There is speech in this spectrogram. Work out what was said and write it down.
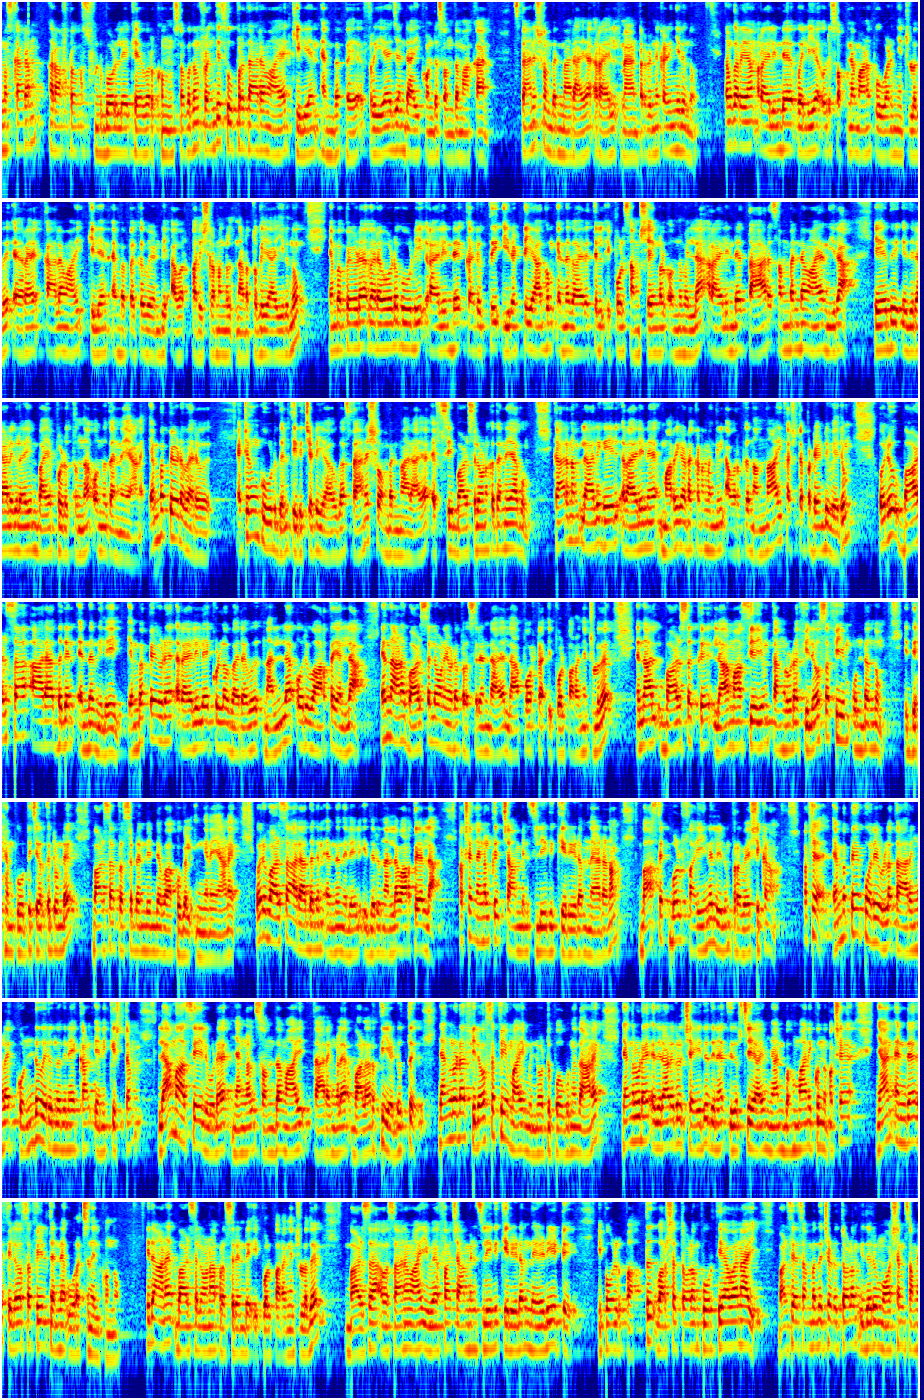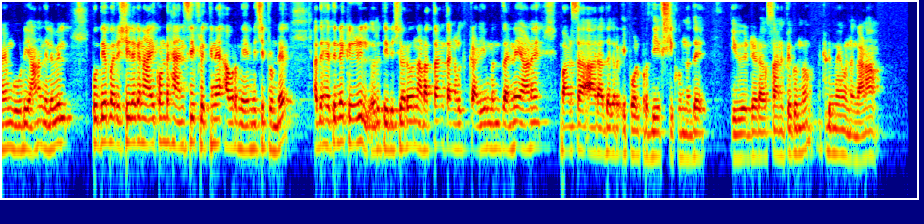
നമസ്കാരം. Raf talks ഫുട്ബോളിലേക്ക് ഏവർക്കും സ്വാഗതം. ഫ്രഞ്ച് സൂപ്പർ താരമായ കിലിയൻ എംബപ്പയെ ഫ്രീ ഏജന്റ് ആയിക്കൊണ്ട് സ്വന്തമാക്കാൻ സ്പാനിഷ് വമ്പന്മാരായ റയൽ മാഡ്രിഡിന് കഴിഞ്ഞിരുന്നു. നമുക്കറിയാം റയലിന്റെ വലിയ ഒരു സ്വപ്നമാണ് പൂവണിഞ്ഞിട്ടുള്ളത്. ഏറെ കാലമായി കിലിയൻ എംബപ്പയ്ക്ക് വേണ്ടി അവർ പരിശ്രമങ്ങൾ നടത്തുകയായിരുന്നു. എംബപ്പയുടെ വരവോടുകൂടി റയലിന്റെ കരുത്ത് ഇരട്ടിയാകും എന്ന കാര്യത്തിൽ ഇപ്പോൾ സംശയങ്ങൾ ഒന്നുമില്ല. റയലിന്റെ താരസമ്പന്നമായ നിര ഏത് എതിരാളികളെയും ഭയപ്പെടുത്തുന്ന ഒന്ന് തന്നെയാണ്. എംബപ്പയുടെ വരവ് ഏറ്റവും കൂടുതൽ തിരിച്ചടിയാവുക സ്പാനിഷ് വമ്പന്മാരായ എഫ് സി ബാഴ്സലോണക്ക് തന്നെയാകും. കാരണം ലാലിഗയിൽ റയലിനെ മറികടക്കണമെങ്കിൽ അവർക്ക് നന്നായി കഷ്ടപ്പെടേണ്ടി വരും. ഒരു ബാഴ്സ ആരാധകൻ എന്ന നിലയിൽ എംബപ്പയുടെ റയലിലേക്കുള്ള വരവ് നല്ല ഒരു വാർത്തയല്ല എന്നാണ് ബാഴ്സലോണയുടെ പ്രസിഡന്റായ ലാപോർട്ട ഇപ്പോൾ പറഞ്ഞിട്ടുള്ളത്. എന്നാൽ ബാഴ്സക്ക് ലാമാസിയയും തങ്ങളുടെ ഫിലോസഫിയും ഉണ്ടെന്നും ഇദ്ദേഹം കൂട്ടിച്ചേർത്തിട്ടുണ്ട്. ബാഴ്സ പ്രസിഡന്റിന്റെ വാക്കുകൾ ഇങ്ങനെയാണ്. ഒരു ബാഴ്സ ആരാധകൻ എന്ന നിലയിൽ ഇതൊരു നല്ല വാർത്തയല്ല. പക്ഷെ ഞങ്ങൾക്ക് ചാമ്പ്യൻസ് ലീഗ് കിരീടം നേടണം. ബാസ്കറ്റ്ബോൾ ഫൈനലിലും പ്രവേശിക്കണം. പക്ഷെ എംബപ്പയെ പോലെയുള്ള താരങ്ങളെ കൊണ്ടുവരുന്നതിനേക്കാൾ എനിക്കിഷ്ടം ലാ മാസിയയിലൂടെ ഞങ്ങൾ സ്വന്തമായി താരങ്ങളെ വളർത്തിയെടുത്ത് ഞങ്ങളുടെ ഫിലോസഫിയുമായി മുന്നോട്ട് പോകുന്നതാണ്. ഞങ്ങളുടെ എതിരാളികൾ ചെയ്തതിനെ തീർച്ചയായും ഞാൻ ബഹുമാനിക്കുന്നു. പക്ഷേ ഞാൻ എന്റെ ഫിലോസഫിയിൽ തന്നെ ഉറച്ചു നിൽക്കുന്നു. ഇതാണ് ബാഴ്സലോണ പ്രസിഡന്റ് ഇപ്പോൾ പറഞ്ഞിട്ടുള്ളത്. ബാഴ്സ അവസാനമായി യുവേഫ ചാമ്പ്യൻസ് ലീഗ് കിരീടം നേടിയിട്ട് ഇപ്പോൾ പത്ത് വർഷത്തോളം പൂർത്തിയാവാനായി. ബാഴ്സയെ സംബന്ധിച്ചിടത്തോളം ഇതൊരു മോശം സമയം കൂടിയാണ്. നിലവിൽ പുതിയ പരിശീലകനായിക്കൊണ്ട് ഹാൻസി ഫ്ലിക്കിനെ അവർ നിയമിച്ചിട്ടുണ്ട്. അദ്ദേഹത്തിന്റെ കീഴിൽ ഒരു തിരിച്ചുവരവ് നടത്താൻ തങ്ങൾക്ക് കഴിയുമെന്ന് തന്നെയാണ് ബാഴ്സ ആരാധകർ ഇപ്പോൾ പ്രതീക്ഷിക്കുന്നത്. ഈ വീഡിയോയുടെ അവസാനിപ്പിക്കുന്നു. മറ്റൊരു കൊണ്ടും കാണാം.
